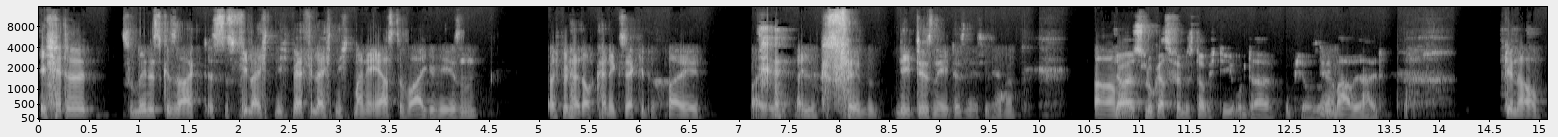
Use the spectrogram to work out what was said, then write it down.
Ich hätte zumindest gesagt, es ist vielleicht nicht, wäre vielleicht nicht meine erste Wahl gewesen. Aber ich bin halt auch kein Executive bei, bei, bei Lucasfilm. Nee, Disney, Disney ist es ja, ne? Um, ja, das Lucasfilm ist, glaube ich, die Untergruppierung, so ja. wie Marvel halt. Genau.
